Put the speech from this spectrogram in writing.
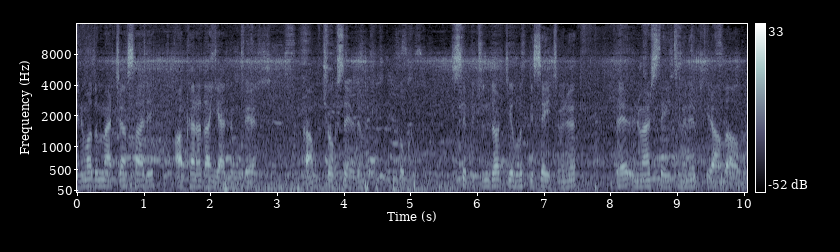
adım Mertcan Salih. Ankara'dan geldim buraya. Kampı çok sevdim. Dok- Lise, bütün 4 yıllık lise eğitimini ve üniversite eğitimini bir anda aldım.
